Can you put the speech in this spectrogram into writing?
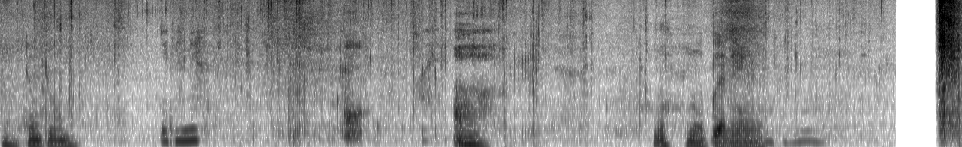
อืมจุ่มจุ่มเก็บอันนี้อื้อมือเปื่อนเองอื ม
